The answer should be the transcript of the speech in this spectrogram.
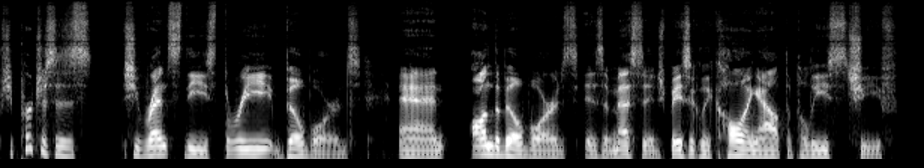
she purchases she rents these three billboards and on the billboards is a message basically calling out the police chief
